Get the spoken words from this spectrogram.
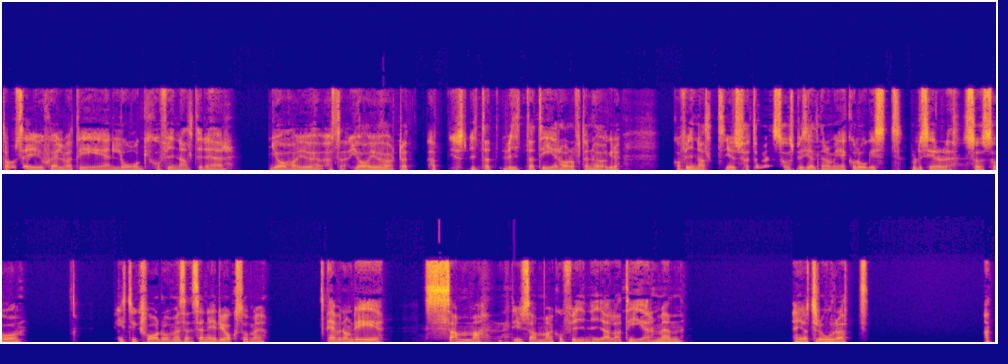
de säger ju själva att det är en låg koffeinhalt i det här jag har ju, alltså, jag har ju hört att, att just vita, vita teer har ofta en högre koffeinhalt just för att de är så, speciellt när de är ekologiskt producerade. Så, så finns det ju kvar då. Men sen, sen är det ju också med, även om det är samma, det är ju samma koffein i alla teer, men jag tror att, att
